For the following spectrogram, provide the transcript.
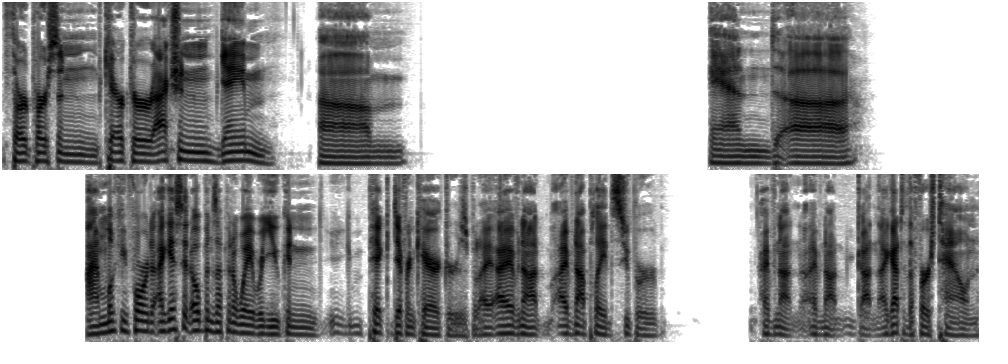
third-person character action game. Um, and uh, I'm looking forward. To, I guess it opens up in a way where you can pick different characters, but I, I have not. I've not played super. I've not. I've not gotten. I got to the first town,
